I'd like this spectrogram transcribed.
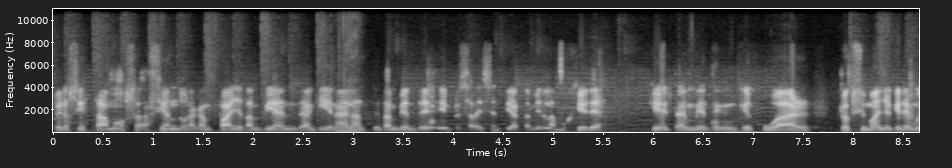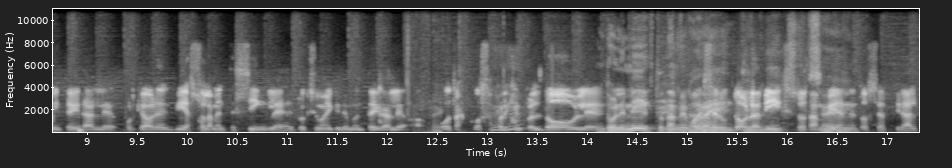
pero sí estamos haciendo una campaña también de aquí en adelante, también de empezar a incentivar también a las mujeres que también tengan que jugar. El próximo año queremos integrarle, porque ahora el día es solamente single, el próximo año queremos integrarle otras cosas, por ejemplo el doble, El doble mixto también por puede ser un doble doble mixto mixto, también. sí. Entonces, al final,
